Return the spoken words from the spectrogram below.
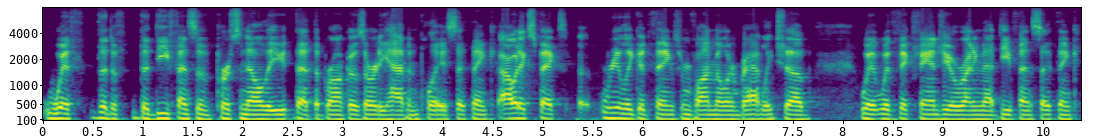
with the def- the defensive personnel that, that the Broncos already have in place. I think I would expect really good things from Von Miller and Bradley Chubb with, with Vic Fangio running that defense. I think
